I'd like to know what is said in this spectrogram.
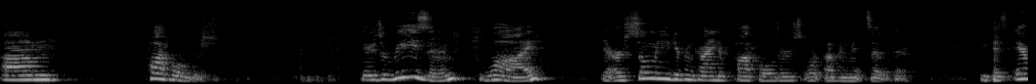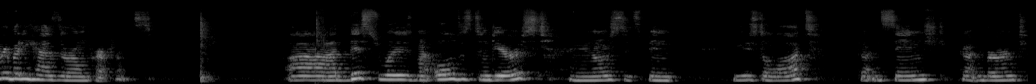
Um, pot holders. There's a reason why there are so many different kind of pot holders or oven mitts out there. Because everybody has their own preference. Uh, this was my oldest and dearest. And you notice it's been used a lot. Gotten singed, gotten burnt.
